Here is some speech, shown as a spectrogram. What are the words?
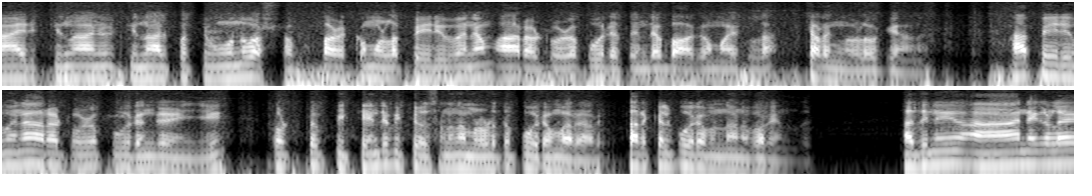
ആയിരത്തി നാനൂറ്റി നാൽപ്പത്തി മൂന്ന് വർഷം പഴക്കമുള്ള പെരുവനം ആറാട്ടുപുഴ പൂരത്തിന്റെ ഭാഗമായിട്ടുള്ള ചടങ്ങുകളൊക്കെയാണ്. ആ പെരുവനം ആറാട്ടുപുഴ പൂരം കഴിഞ്ഞ് തൊട്ട് പിറ്റേന്റെ പിറ്റേ ദിവസമാണ് നമ്മളോടത്ത് പൂരം പറയാറ്. തറക്കൽ പൂരം എന്നാണ് പറയുന്നത്. അതിന് ആനകളെ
